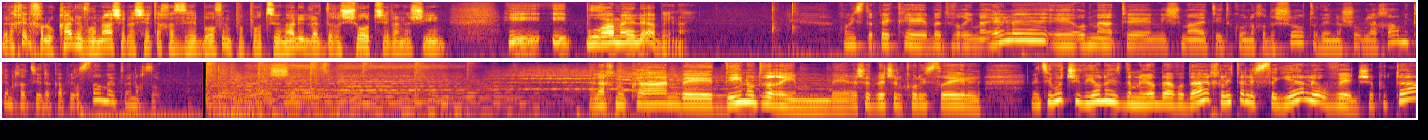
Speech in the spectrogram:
ולכן חלוקה נבונה של השטח הזה באופן פרופורציונלי לדרשות של אנשים היא, היא ברורה מאליה בעיניי. אנחנו נסתפק אה, בדברים האלה. אה, עוד מעט אה, נשמע את עדכון החדשות ונשוב לאחר מכן חצי דקה פרסומת ונחזור. אנחנו כאן בדין ודברים, ברשת ב' של כל ישראל. נציבות שוויון ההזדמנויות בעבודה החליטה לסייע לעובד שפוטר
